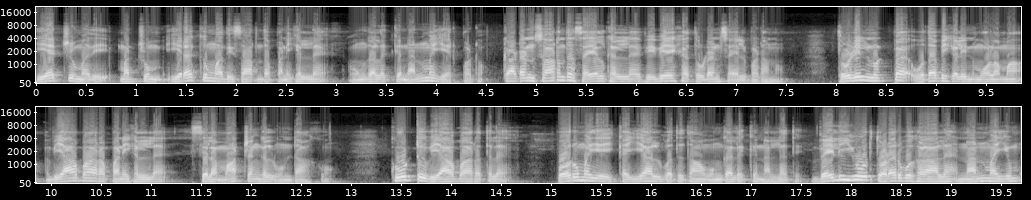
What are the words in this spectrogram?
ஏற்றுமதி மற்றும் இறக்குமதி சார்ந்த பணிகளில் உங்களுக்கு நன்மை ஏற்படும். கடன் சார்ந்த செயல்களில் விவேகத்துடன் செயல்படணும். தொழில்நுட்ப உதவிகளின் மூலமாக வியாபார பணிகளில் சில மாற்றங்கள் உண்டாகும். கூட்டு வியாபாரத்தில் பொறுமையை கையாள்வது தான் உங்களுக்கு நல்லது. வெளியூர் தொடர்புகளால் நன்மையும்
